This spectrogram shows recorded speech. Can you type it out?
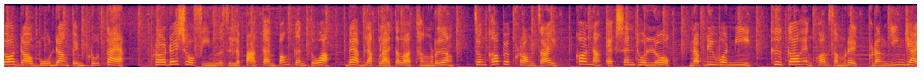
ยอดดาวบูดังเป็นพลุแตก เพราะได้โชว์ฝีมือศิลปะการป้องกันตัว แบบหลากหลายตลอดทั้งเรื่อง จนเข้าไปครองใจข้อหนังแอคชั่นทั่วโลก นับได้ว่านี่คือก้าวแห่งความสำเร็จครั้งยิ่งใหญ่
